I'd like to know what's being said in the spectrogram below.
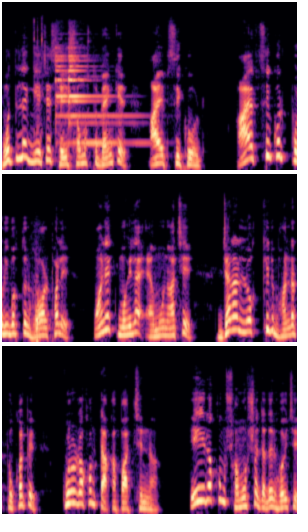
বদলে গিয়েছে সেই সমস্ত ব্যাংকের আইএফসি কোড। আইএফসি কোড পরিবর্তন হওয়ার ফলে অনেক মহিলা এমন আছে, যারা লক্ষ্মীর ভাণ্ডার প্রকল্পের কোনো রকম টাকা পাচ্ছেন না। এই রকম সমস্যা যাদের হয়েছে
